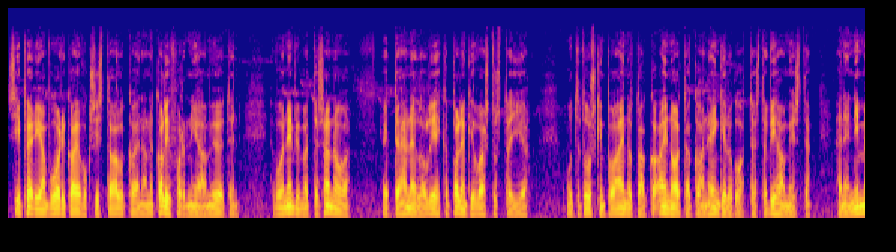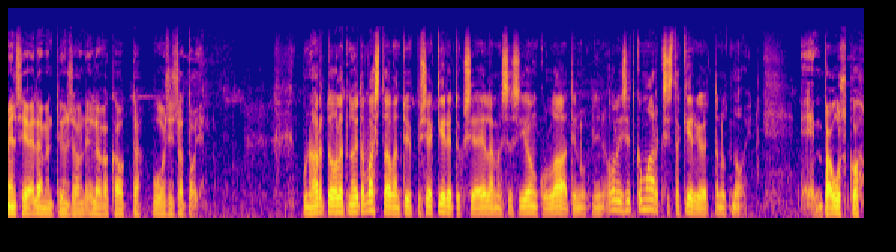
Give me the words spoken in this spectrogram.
Siperian vuorikaivoksista alkaen aina Kaliforniaa myöten. Ja voin empimättä sanoa, että hänellä oli ehkä paljonkin vastustajia, mutta tuskinpa ainoatakaan henkilökohtaista vihamiestä. Hänen nimensä ja elämäntyönsä on elävä kautta vuosisatojen. Kun Arto olet noita vastaavan tyyppisiä kirjoituksia elämässäsi jonkun laatinut, niin olisitko Marksista kirjoittanut noin? Enpä usko.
